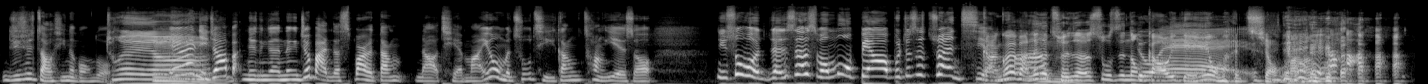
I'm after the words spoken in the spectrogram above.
你就去找新的工作。对啊，因为你就要把你那个你就把你的 Spark 当拿钱嘛。因为我们初期刚创业的时候，你说我人生什么目标？不就是赚钱？赶快把那个存折的数字弄高一点，因为我们很穷嘛。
